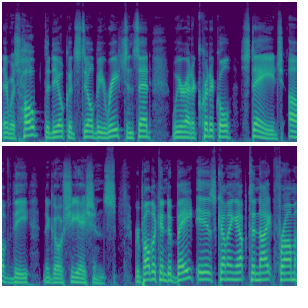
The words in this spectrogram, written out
there was hope the deal could still be reached and said we are at a critical stage of the negotiations. Republican debate is coming up tonight from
